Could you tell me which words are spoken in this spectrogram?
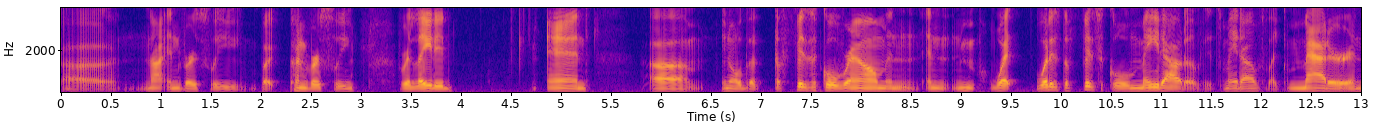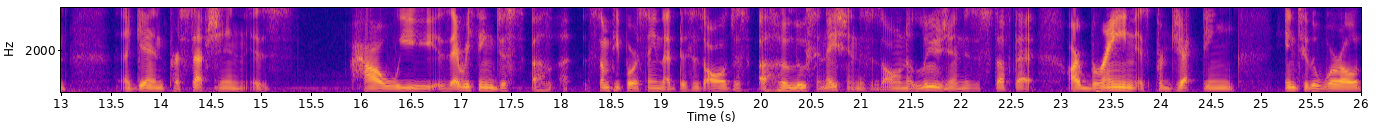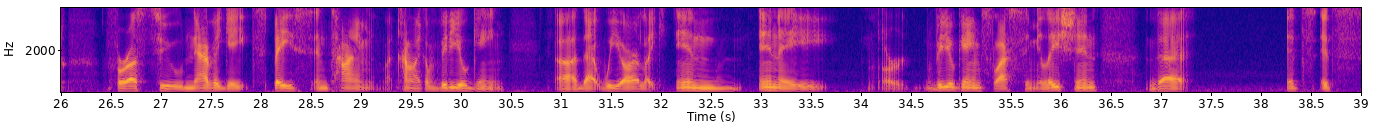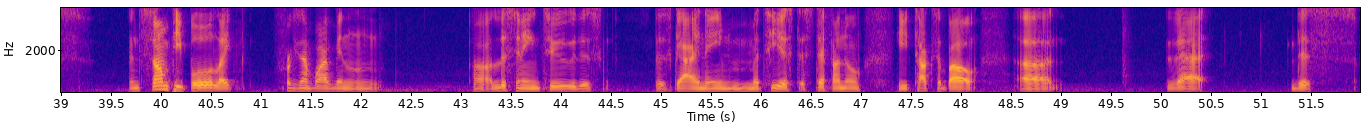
uh, not inversely but conversely related. And um, you know the the physical realm and and what what is the physical made out of? It's made out of like matter. And again perception is how we is everything just uh, some people are saying that this is all just a hallucination. This is all an illusion. This is stuff that our brain is projecting into the world for us to navigate space and time, like kind of like a video game uh, that we are like in in a or video game slash simulation that it's it's and some people like for example I've been uh, listening to this this guy named Matías De Stefano. He talks about uh, that this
